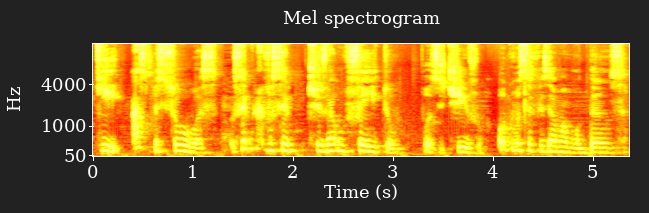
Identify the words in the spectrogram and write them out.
que as pessoas, sempre que você tiver um feito positivo, ou que você fizer uma mudança,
